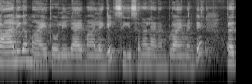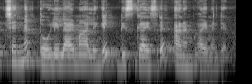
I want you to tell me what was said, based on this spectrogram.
കാലികമായ തൊഴിലില്ലായ്മ അല്ലെങ്കിൽ സീസണൽ അൺഎംപ്ലോയ്മെന്റ് പ്രച്ഛന്ന തൊഴിലില്ലായ്മ അല്ലെങ്കിൽ ഡിസ്ഗൈസ്ഡ് അൺഎംപ്ലോയ്മെന്റ്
